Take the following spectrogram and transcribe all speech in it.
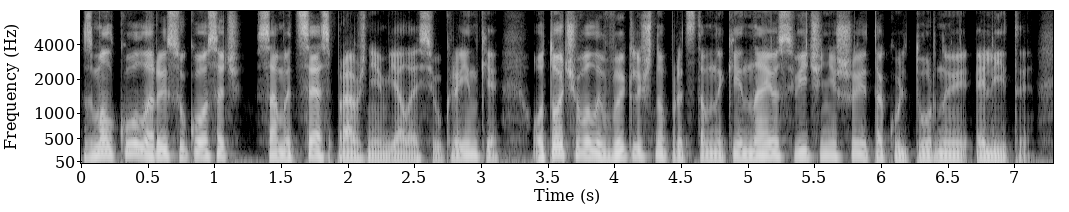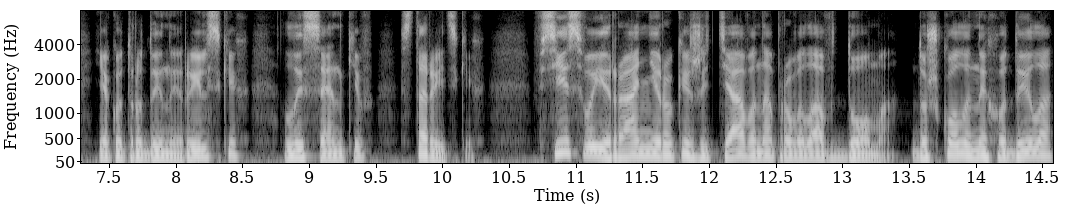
З малку Ларису Косач, саме це справжнє ім'я Лесі Українки, оточували виключно представники найосвіченішої та культурної еліти, як родини Рильських, Лисенків, Старицьких. Всі свої ранні роки життя вона провела вдома, до школи не ходила,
